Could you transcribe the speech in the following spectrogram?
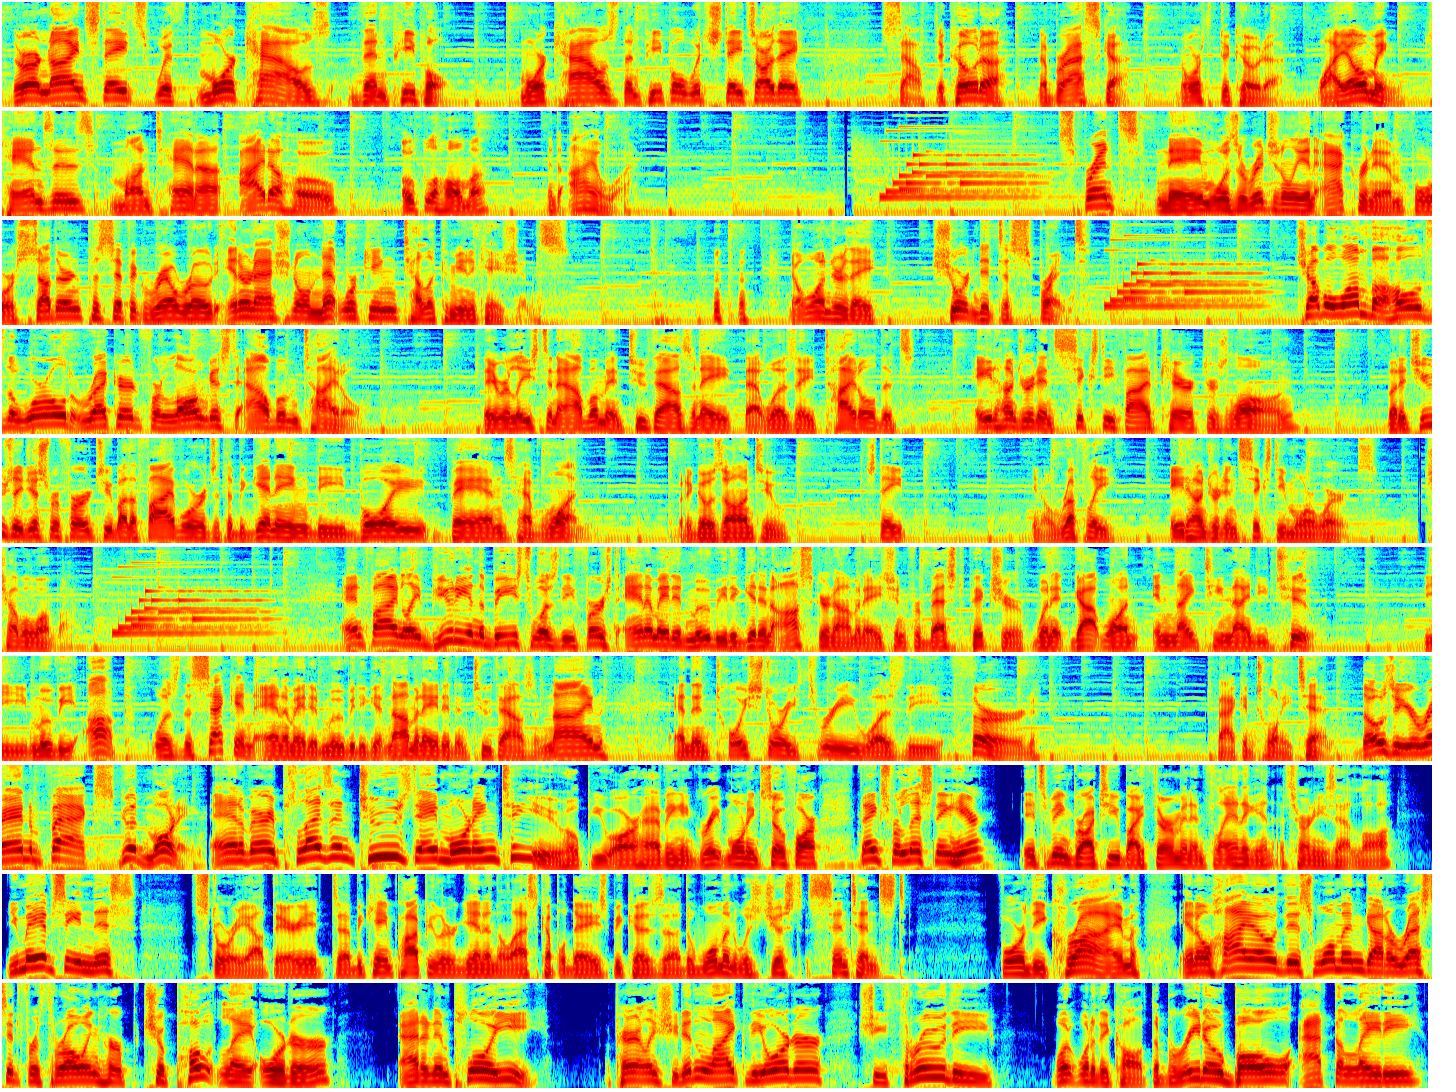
There are nine states with more cows than people. More cows than people. Which states are they? South Dakota, Nebraska, North Dakota, Wyoming, Kansas, Montana, Idaho, Oklahoma, and Iowa. Sprint's name was originally an acronym for Southern Pacific Railroad International Networking Telecommunications. no wonder they shortened it to Sprint. Chumbawamba holds the world record for longest album title. They released an album in 2008 that was a title that's 865 characters long, but it's usually just referred to by the five words at the beginning the boy bands have won. But it goes on to state, you know, roughly 860 more words. Chumbawamba. And finally, Beauty and the Beast was the first animated movie to get an Oscar nomination for Best Picture when it got one in 1992. The movie Up was the second animated movie to get nominated in 2009, and then Toy Story 3 was the third back in 2010. Those are your random facts. Good morning. And a very pleasant Tuesday morning to you. Hope you are having a great morning so far. Thanks for listening here. It's being brought to you by Thurman and Flanagan, attorneys at law. You may have seen this story out there. It uh, became popular again in the last couple days because uh, the woman was just sentenced for the crime. In Ohio, this woman got arrested for throwing her Chipotle order at an employee. Apparently, she didn't like the order. She threw the what what do they call it? The burrito bowl at the lady,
